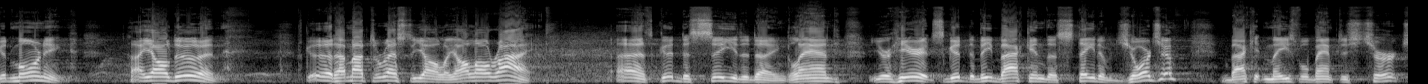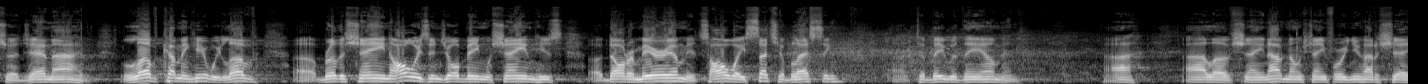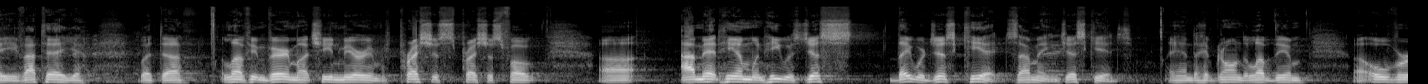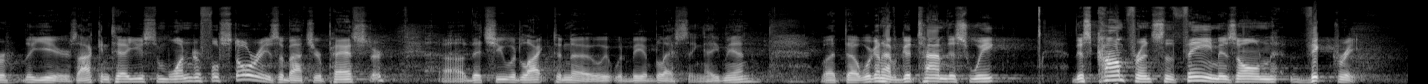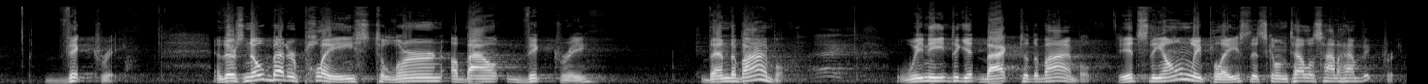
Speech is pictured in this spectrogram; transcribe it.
Good morning. How y'all doing? Good. How about the rest of y'all? Are y'all all right? Uh, it's good to see you today. I'm glad you're here. It's good to be back in the state of Georgia, back at Maysville Baptist Church. Uh, Jan and I have loved coming here. We love uh, Brother Shane. Always enjoy being with Shane and his uh, daughter Miriam. It's always such a blessing uh, to be with them. And I, I love Shane. I've known Shane before he knew how to shave, I tell you. But uh, I love him very much. He and Miriam are precious, precious folk. Uh, I met him when he was just, they were just kids. I mean, just kids. And I have grown to love them uh, over the years. I can tell you some wonderful stories about your pastor uh, that you would like to know. It would be a blessing. Amen. But uh, we're going to have a good time this week. This conference, the theme is on victory. Victory. And there's no better place to learn about victory than the Bible. We need to get back to the Bible. It's the only place that's going to tell us how to have victory.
